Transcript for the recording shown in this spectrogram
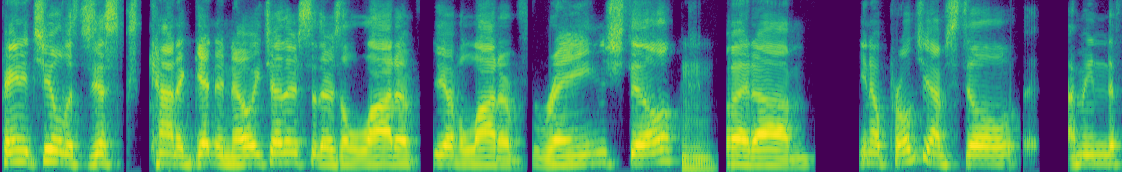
painted shield is just kind of getting to know each other so there's a lot of you have a lot of range still. Mm-hmm. but um you know pearl jam still i mean the,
